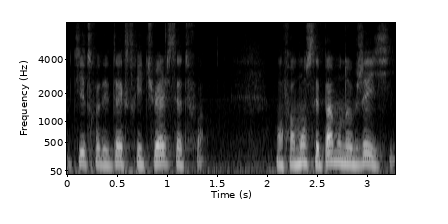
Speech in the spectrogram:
au titre des textes rituels cette fois. Enfin bon, c'est pas mon objet ici.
